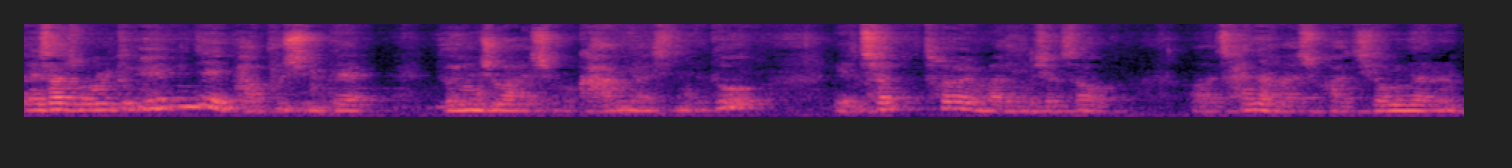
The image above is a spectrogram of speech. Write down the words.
사실 오늘도 굉장히 바쁘신데 연주하시고 강의하시는데도 예, 첫 토요일만 오셔서 어, 찬양하시고 같이 격려하는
